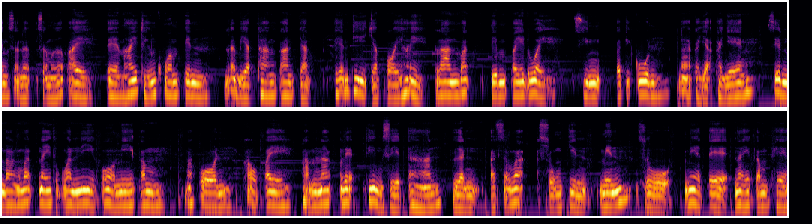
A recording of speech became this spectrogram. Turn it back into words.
งๆเสนอเสมอไป แต่หมายถึงความเป็นระเบียบทางการจัด แทนที่จะปล่อยให้ลานวัดเต็มไปด้วย สิ่งปฏิกูลหน้าขยะขยง เส้นบางวัดในทุกวันนี้ก็มีกรรม มาก่อนเข้าไปพำนักและทิ้งเศษอาหารเกลื่อนปัสสาวะส่งกลิ่นเหม็นสู่แม่แต่ในกำแพง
